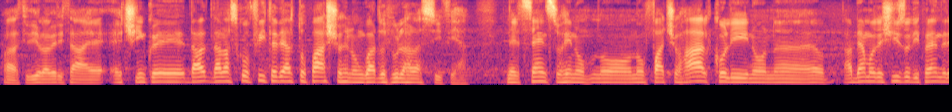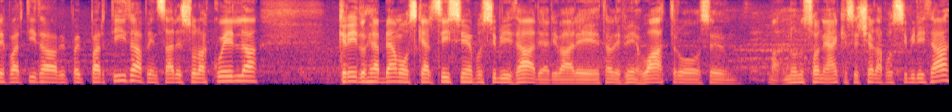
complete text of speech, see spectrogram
Allora, ti dico la verità, è, è 5, da, dalla sconfitta di Alto Pascio che non guardo più la classifica, nel senso che non, non, non faccio calcoli, non, eh, abbiamo deciso di prendere partita per partita, pensare solo a quella, credo che abbiamo scarsissime possibilità di arrivare tra le prime quattro, se, ma non so neanche se c'è la possibilità,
